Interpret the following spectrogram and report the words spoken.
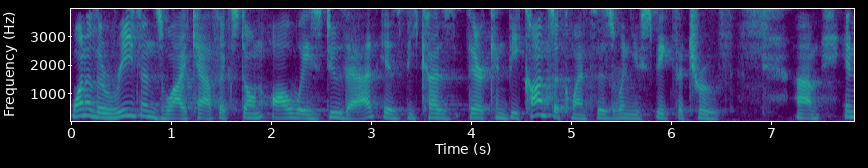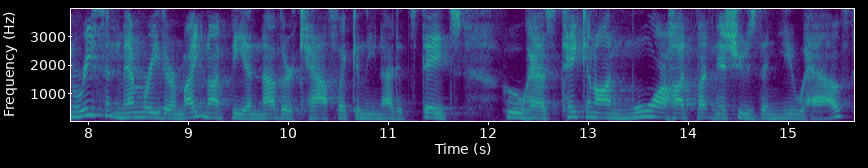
One of the reasons why Catholics don't always do that is because there can be consequences when you speak the truth. Um, in recent memory, there might not be another Catholic in the United States who has taken on more hot button issues than you have.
